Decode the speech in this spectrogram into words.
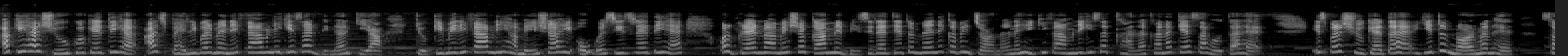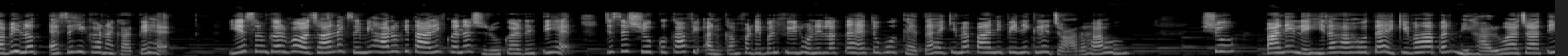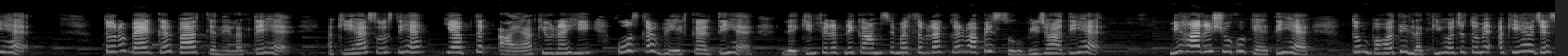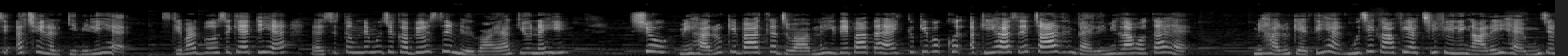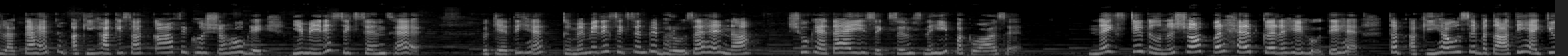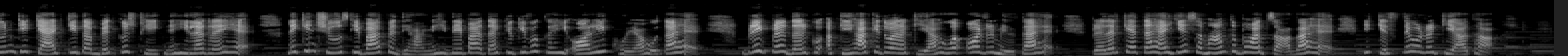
अकीहा शू को कहती है, आज पहली बार मैंने फैमिली के साथ डिनर किया, क्योंकि मेरी फैमिली हमेशा ही ओवरसीज रहती है और ग्रैंड हमेशा काम में बिज़ी रहती है तो मैंने कभी जाना नहीं कि फैमिली के साथ खाना खाना कैसा होता है। इस पर शू कहता है, ये तो नॉर्मल है, सभी लोग ऐसे ही खाना खाते हैं। ये सुनकर वो अचानक से मिहारू की तारीफ़ करना शुरू कर देती है, जिससे शू को काफ़ी अनकंफर्टेबल फील होने लगता है तो वो कहता है कि मैं पानी पीने के लिए जा रहा हूँ। शू पानी ले ही रहा होता है कि वहाँ पर मिहारू आ जाती है। दोनों बैठकर बात करने लगते हैं। अकीहा सोचती है कि अब तक आया क्यों नहीं? वो उसका वेट करती है, लेकिन फिर अपने काम से मतलब रख कर वापस सो भी जाती है। मिहारू शू को कहती है, तुम बहुत ही लकी हो जो तुम्हें अकीहा जैसी अच्छी लड़की मिली है। इसके बाद वो उसे कहती है, वैसे तुमने मुझे कभी उससे मिलवाया क्यों नहीं? शो मिहारू की बात का जवाब नहीं दे पाता है क्योंकि वो खुद अकीहा से चार दिन पहले मिला होता है। मिहारू कहती है, मुझे काफ़ी अच्छी फीलिंग आ रही है। मुझे लगता है तुम अकीहा के साथ काफ़ी खुश रहोगे। ये मेरे सिक्स सेंस है। वो कहती है, तुम्हें मेरे सिक्स सेंस पे भरोसा है ना? शो कहता है, ये सिक्स सेंस नहीं, बकवास है। नेक्स्ट डे दोनों शॉप पर हेल्प कर रहे होते हैं। तब अकीहा उसे बताती है कि उनकी कैट की तबीयत कुछ ठीक नहीं लग रही है। लेकिन शूज़ की बात पर ध्यान नहीं दे पाता क्योंकि वो कहीं और ही खोया होता है। ब्रिक ब्रदर को अकीहा के द्वारा किया हुआ ऑर्डर मिलता है। ब्रदर कहता है, ये सामान तो बहुत ज़्यादा है। ये किसने ऑर्डर किया था?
